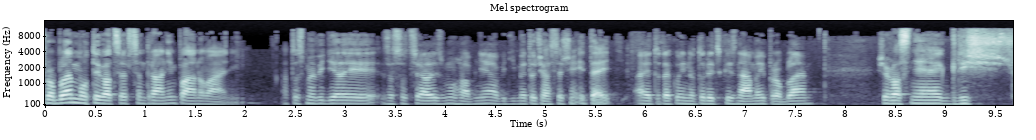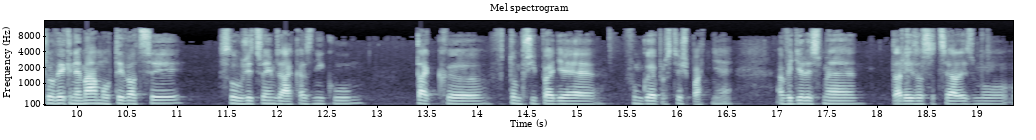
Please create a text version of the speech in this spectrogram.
problém motivace v centrálním plánování. A to jsme viděli za socialismu hlavně a vidíme to částečně i teď. A je to takový notoricky známý problém, že vlastně, když člověk nemá motivaci sloužit svým zákazníkům, tak eh, v tom případě funguje prostě špatně. A viděli jsme tady za socialismu,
